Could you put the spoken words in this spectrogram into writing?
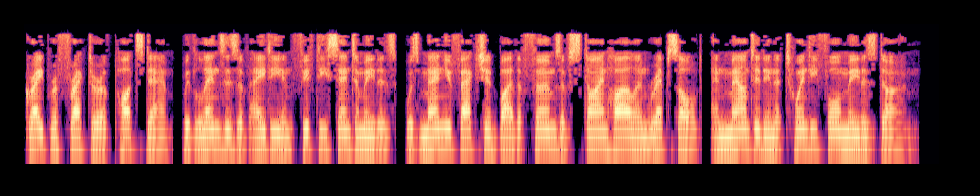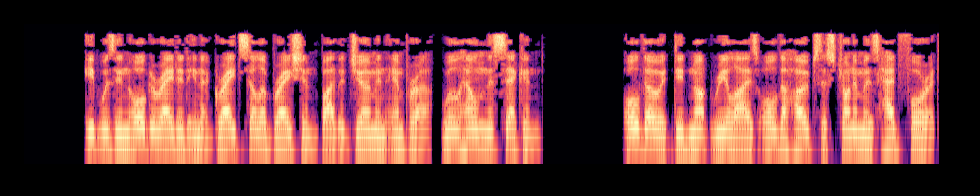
Great Refractor of Potsdam, with lenses of 80 and 50 cm, was manufactured by the firms of Steinheil and Repsold, and mounted in a 24 m dome. It was inaugurated in a great celebration by the German Emperor, Wilhelm II. Although it did not realize all the hopes astronomers had for it,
